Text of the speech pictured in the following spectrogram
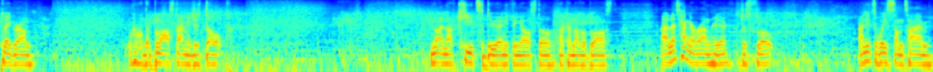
playground. Oh, the blast damage is dope. Not enough ki to do anything else though, like another blast. Alright, let's hang around here. Just float. I need to waste some time.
